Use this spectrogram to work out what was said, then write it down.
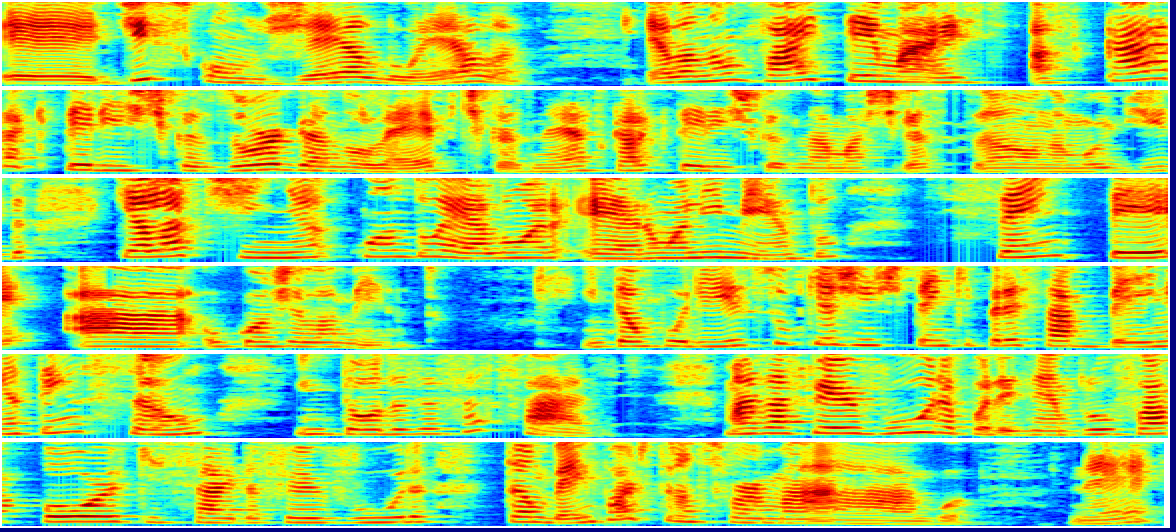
é, descongelo ela, ela não vai ter mais as características organolépticas, né, as características na mastigação, na mordida, que ela tinha quando ela era um alimento sem ter a, o congelamento. Então, por isso que a gente tem que prestar bem atenção em todas essas fases. Mas a fervura, por exemplo, o vapor que sai da fervura também pode transformar a água né?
